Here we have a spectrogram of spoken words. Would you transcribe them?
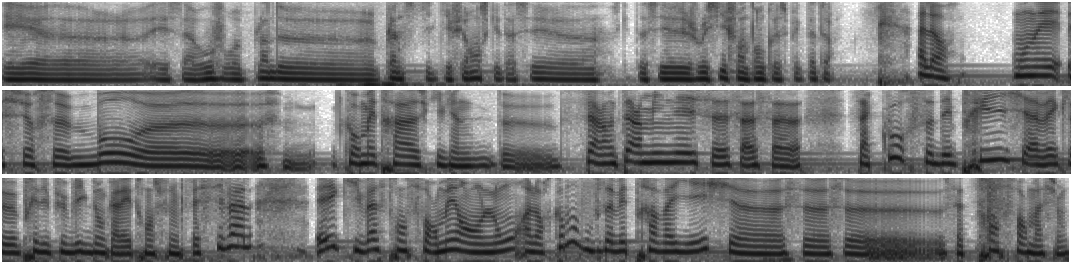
Et, euh, et ça ouvre plein de, plein de styles différents, ce qui est assez, euh, ce qui est assez jouissif en tant que spectateur. Alors, on est sur ce beau court métrage qui vient de faire terminer sa, sa, sa- sa course des prix avec le prix du public donc à l'étrange film festival et qui va se transformer en long. Alors comment vous avez travaillé euh, ce- ce- cette transformation?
